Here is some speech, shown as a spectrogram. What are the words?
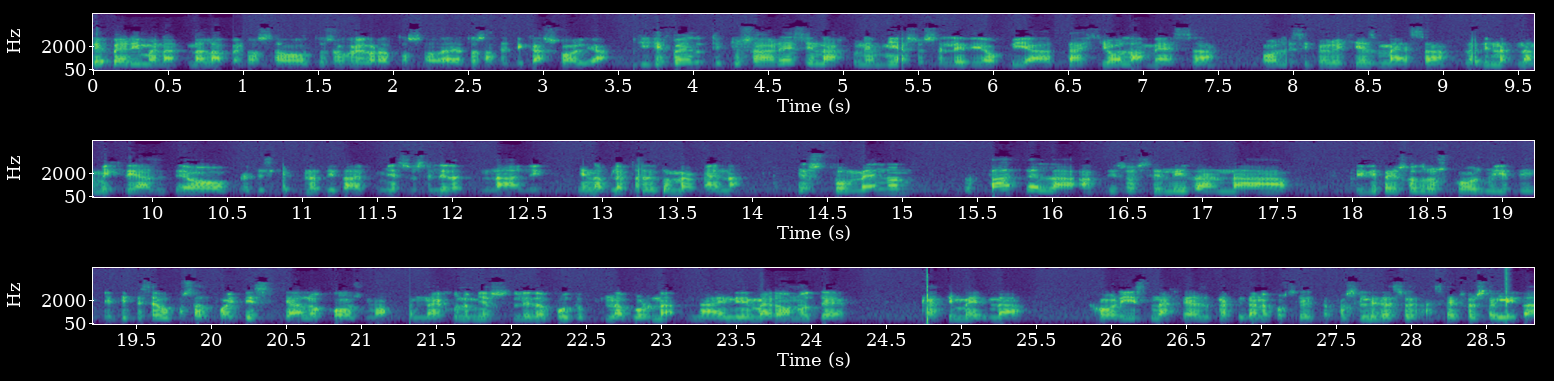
δεν περίμενα να λάβω τόσο, τόσο γρήγορα τόσο, ε, τόσα θετικά σχόλια. Και φαίνεται ότι τους αρέσει να έχουν μια ιστοσελίδα η οποία τα έχει όλα μέσα, όλες οι περιοχές μέσα, δηλαδή να, να μην χρειάζεται ο επισκέπτης να πηδάει από μια ιστοσελίδα την άλλη για να βλέπει τα δεδομένα. Και στο μέλλον θα ήθελα αυτή η ιστοσελίδα να τη δει περισσότερος κόσμος, γιατί, γιατί πιστεύω πως θα βοηθήσει και άλλο κόσμο να έχουν μια σελίδα που να μπορούν να, να ενημερώνονται καθημερινά, χωρίς να χρειάζεται να πηδάνε από σελίδα σε ιστοσελίδα.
